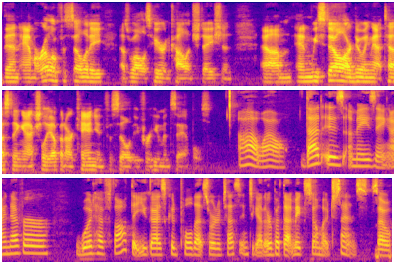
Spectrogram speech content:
then Amarillo facility as well as here in College Station. Um, and we still are doing that testing actually up in our Canyon facility for human samples. Oh, wow. That is amazing. I never would have thought that you guys could pull that sort of testing together, but that makes so much sense. So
